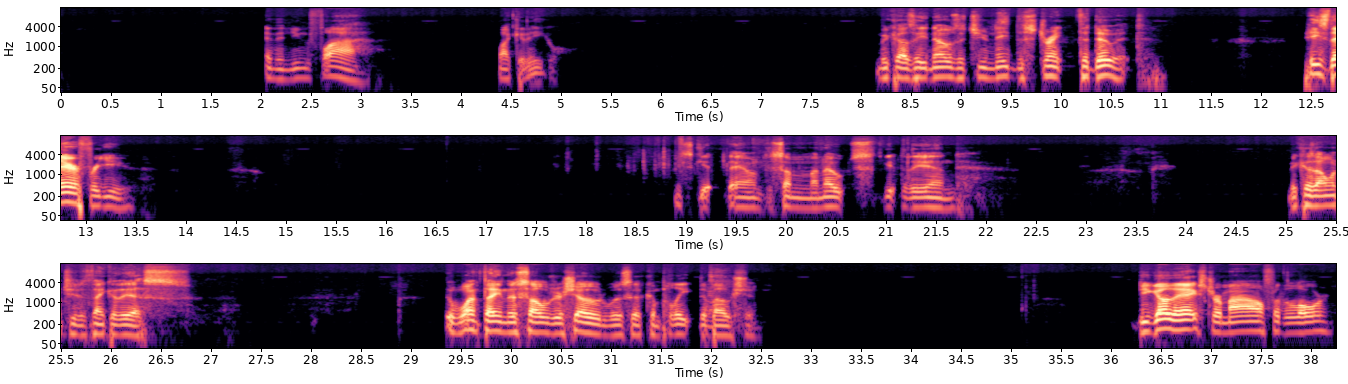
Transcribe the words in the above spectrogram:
and then you can fly like an eagle. Because he knows that you need the strength to do it. He's there for you. Let me skip down to some of my notes, get to the end. Because I want you to think of this. The one thing the soldier showed was a complete devotion. Do you go the extra mile for the Lord?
